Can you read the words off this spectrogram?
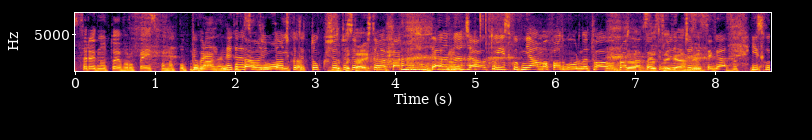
средното европейско на Добре, подпомагане. нека по да сложим логика. точката тук, защото се Запетайка. връщаме пак на да, началото. Изход няма в отговор на това въпрос. Да, това, което виждам, че за сега изход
